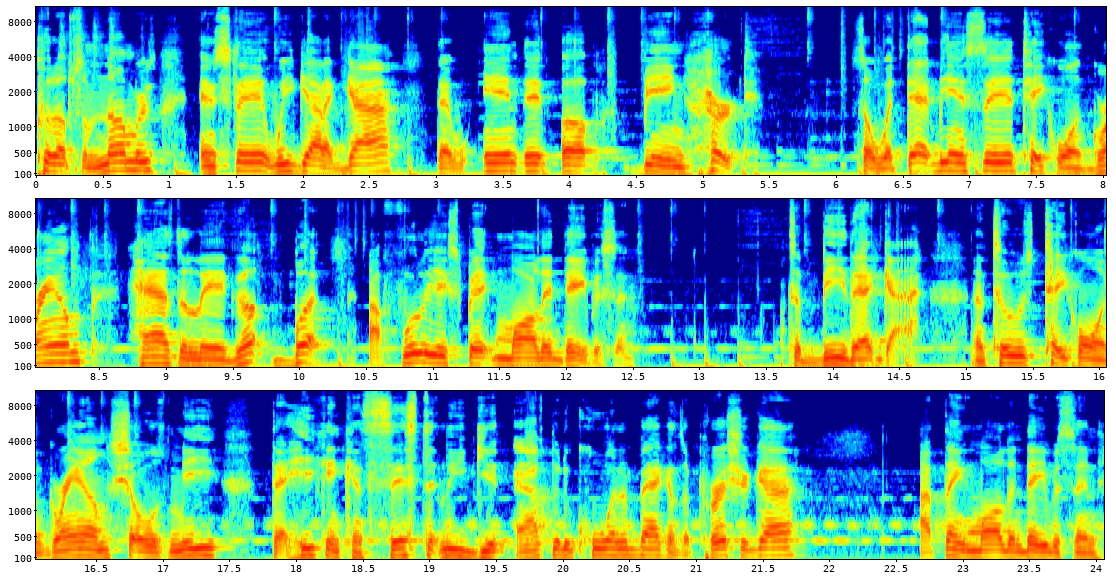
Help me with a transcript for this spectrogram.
put up some numbers. Instead, we got a guy that ended up being hurt. So with that being said, Ta'Quon Graham has the leg up, but I fully expect Marlon Davidson to be that guy. Until Ta'Quon Graham shows me that he can consistently get after the quarterback as a pressure guy, I think Marlon Davidson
